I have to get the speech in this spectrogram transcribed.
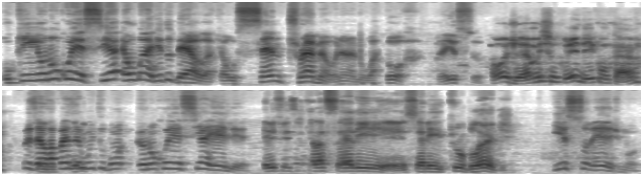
O quem eu não conhecia é o marido dela, que é o Sam Tremel, né, no ator. Não é isso? Hoje eu me surpreendi com o cara. Pois é, o rapaz é muito bom. Eu não conhecia ele. Ele fez aquela série, série True Blood. Isso mesmo.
